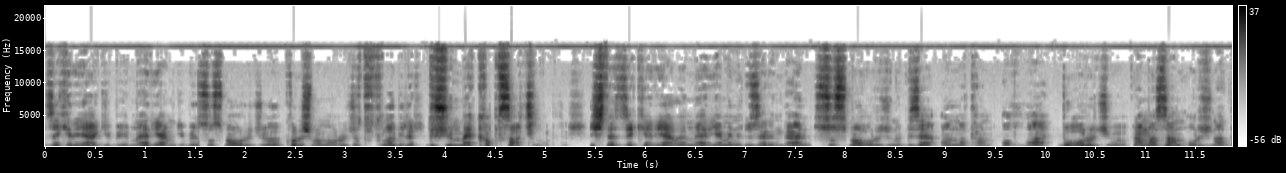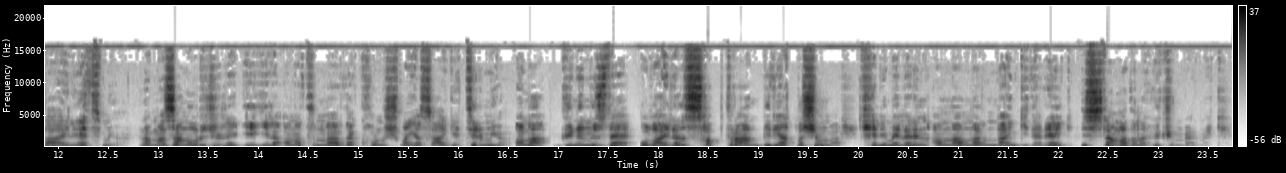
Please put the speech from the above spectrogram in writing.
Zekeriya gibi, Meryem gibi susma orucu, konuşmama orucu tutulabilir. Düşünme kapısı açılabilir. İşte Zekeriya ve Meryem'in üzerinden susma orucunu bize anlatan Allah bu orucu Ramazan orucuna dahil etmiyor. Ramazan orucu ile ilgili anlatımlarda konuşma yasağı getirmiyor. Ama günümüzde olayları saptıran bir yaklaşım var. Kelimelerin anlamlarından giderek İslam adına hüküm vermek.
